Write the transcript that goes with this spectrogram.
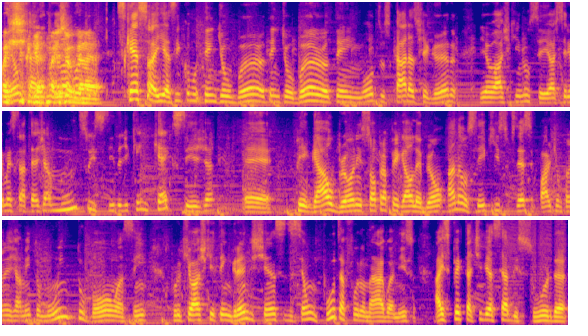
Vai Não, chegar, cara, vai jogar. De... Esquece aí, assim como tem John Burrow, tem Joe Burrow, tem outros caras chegando, e eu acho que, não sei, eu acho que seria uma estratégia muito suicida de quem quer que seja é, pegar o Brownie só para pegar o LeBron, a não ser que isso fizesse parte de um planejamento muito bom, assim, porque eu acho que tem grandes chances de ser um puta furo na água nisso. A expectativa ia ser absurda.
